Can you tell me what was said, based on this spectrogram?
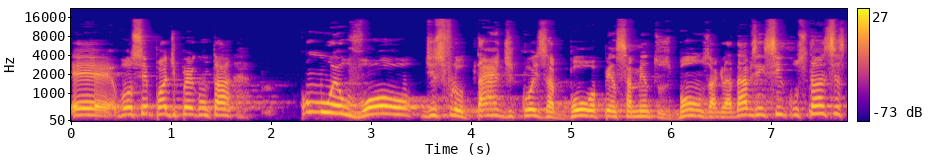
é, você pode perguntar, como eu vou desfrutar de coisa boa, pensamentos bons, agradáveis, em circunstâncias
